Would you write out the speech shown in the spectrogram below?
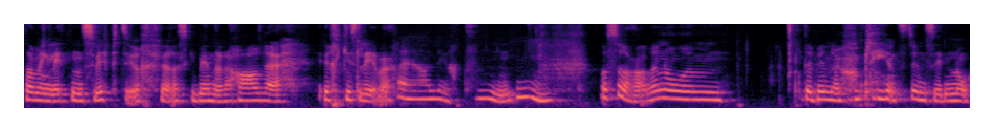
ta meg en liten svipptur før jeg skulle begynne det harde yrkeslivet. Ja, lurt. Mm. Mm. Og så har jeg nå um, Det begynner å bli en stund siden nå.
